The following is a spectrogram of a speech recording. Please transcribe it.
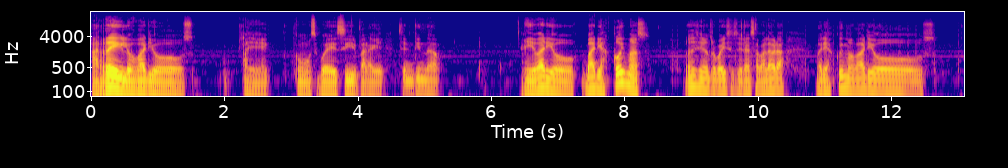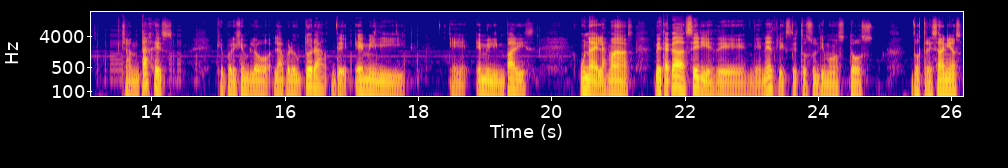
arreglos, varios, eh, ¿cómo se puede decir? Para que se entienda, eh, varios, varias coimas, no sé si en otro país será esa palabra, varias coimas, varios chantajes. Que por ejemplo la productora de Emily, eh, Emily in Paris, una de las más destacadas series de, Netflix de estos últimos 2, 3 años,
